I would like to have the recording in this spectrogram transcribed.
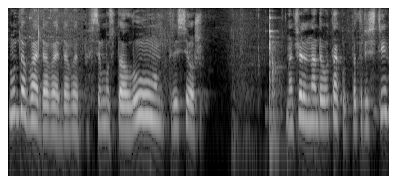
Ну давай, давай, давай. По всему столу трясешь. Вначале надо вот так вот потрясти.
